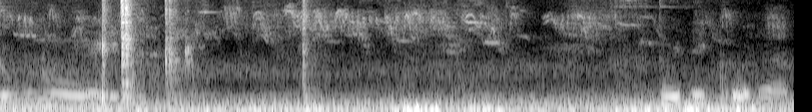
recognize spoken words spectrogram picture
รู้มืออีกไม่ได้กดอัดเลย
